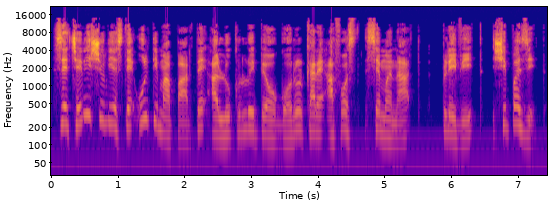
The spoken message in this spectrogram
Secerișul este ultima parte a lucrului pe ogorul care a fost semănat, plivit și păzit.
